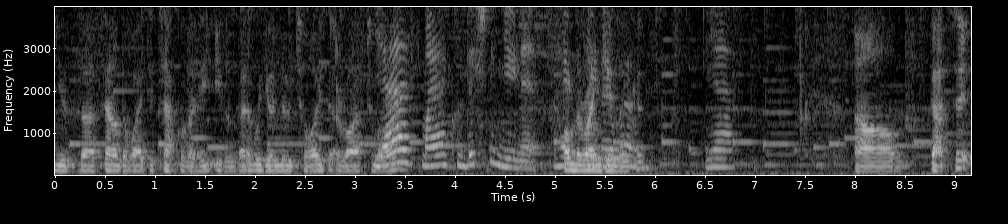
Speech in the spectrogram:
you've uh, found a way to tackle the heat even better with your new toys that arrive tomorrow Yes, my air conditioning units. from the range in will. Lincoln. Yes. Um, that's it.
